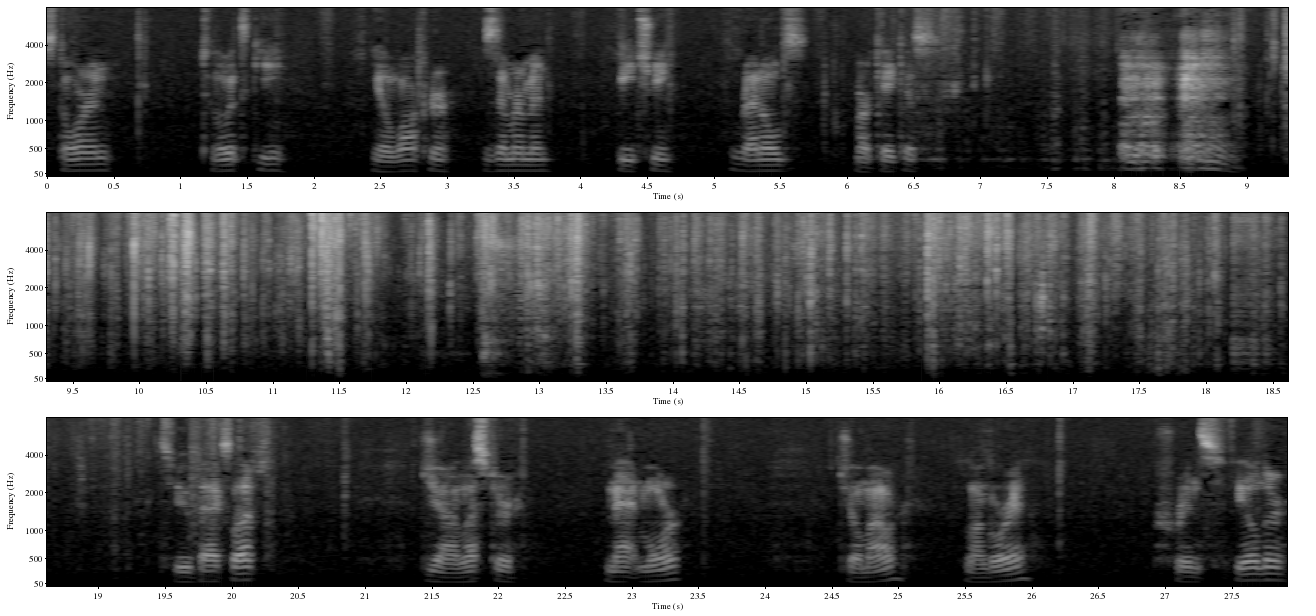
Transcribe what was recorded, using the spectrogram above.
Storen, Tulowitzki, Neil Walker, Zimmerman, Beachy, Reynolds, Markakis. Two packs left. Jon Lester, Matt Moore, Joe Mauer, Longoria, Prince Fielder,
